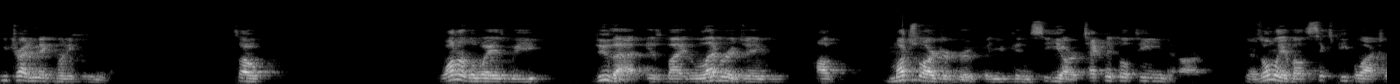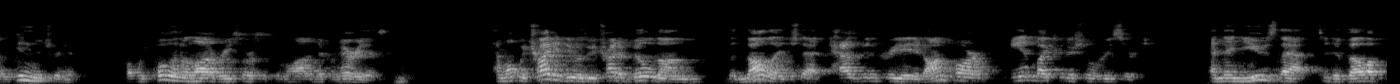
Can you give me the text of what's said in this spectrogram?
We try to make money from you. So, one of the ways we do that is by leveraging much larger group, and you can see our technical team and our, there's only about six people actually in Newtrient, but we pull in a lot of resources from a lot of different areas. And what we try to do is we try to build on the knowledge that has been created on farm and by traditional research, and then use that to develop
